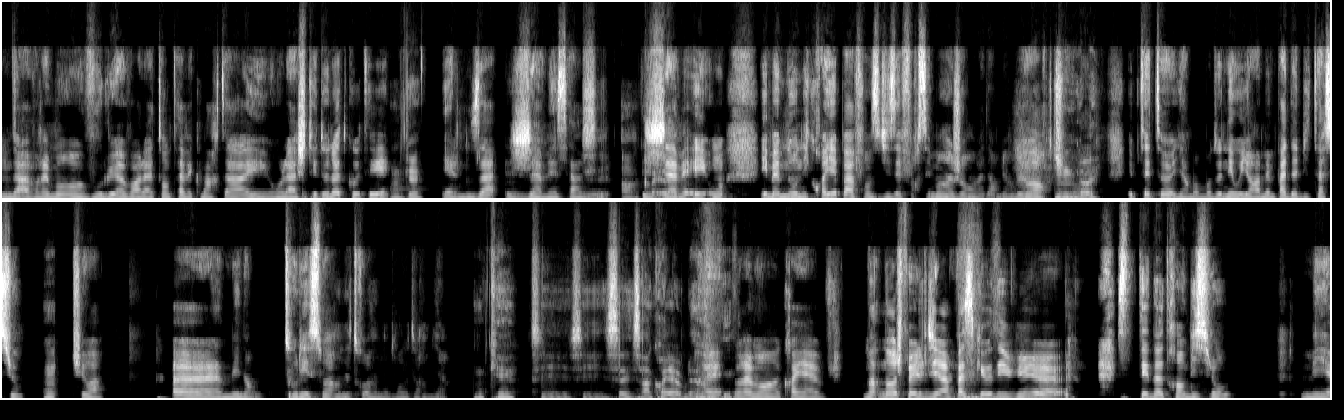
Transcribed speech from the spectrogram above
On a vraiment voulu avoir la tente avec Martha et on l'a acheté de notre côté. Et elle nous a jamais servi. C'est incroyable. Jamais. Et, on, et même nous, on n'y croyait pas. Enfin, on se disait forcément un jour, on va dormir dehors, tu Mm, vois. bah oui. Et peut-être euh, il y a un moment donné où il y aura même pas d'habitation, Mm. tu vois. Euh, mais non, tous les soirs, on a trouvé un endroit où dormir. Ok. C'est c'est- c'est- c'est incroyable. Ouais, vraiment incroyable. Maintenant, je peux le dire parce qu'au début, euh, c'était notre ambition. Mais,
